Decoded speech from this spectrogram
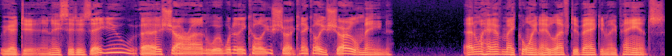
We got to, and they said, is that you, uh, Charon? What, what do they call you? Char- Can I call you Charlemagne? I don't have my coin. I left it back in my pants.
